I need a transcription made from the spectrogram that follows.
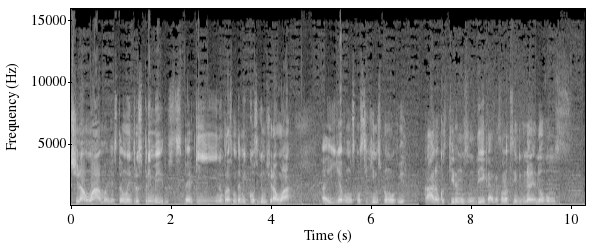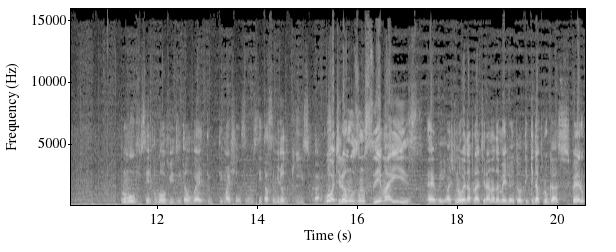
Conseguimos tirar um A, mano. Já estamos entre os primeiros. Espero que no próximo também conseguimos tirar um A. Aí já vamos conseguir nos promover. Caramba, tiramos um D, cara. Com essa nota, sem dúvida, não vamos promover, ser promovidos. Então, velho, tem, tem mais chance. Vamos tentar ser melhor do que isso, cara. Boa, tiramos um C, mas... É, velho, acho que não vai dar pra tirar nada melhor. Então tem que dar pro gasto. Espero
